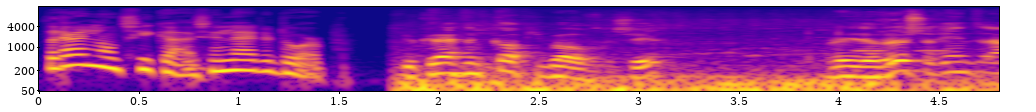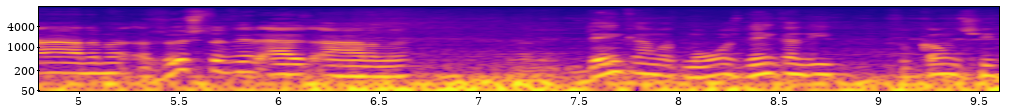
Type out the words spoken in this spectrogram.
Het Rijnland ziekenhuis in Leiderdorp. U krijgt een kapje boven het gezicht. Probeer er rustig in te ademen, rustig weer uitademen. Denk aan wat moois, denk aan die vakantie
